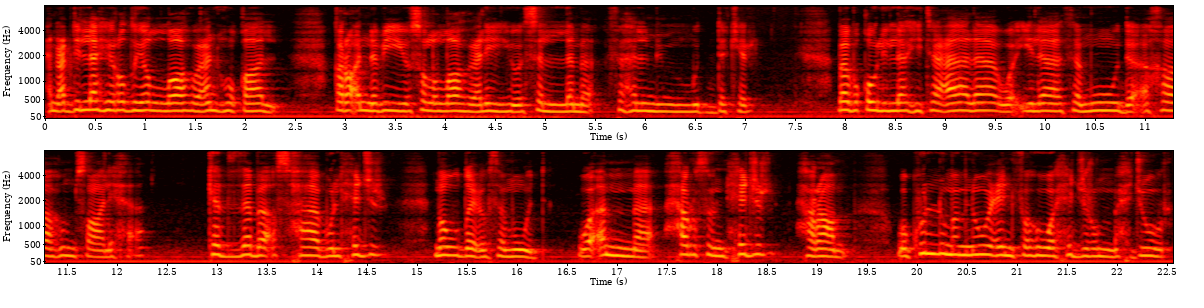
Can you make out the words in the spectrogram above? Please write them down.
عن عبد الله رضي الله عنه قال قرأ النبي صلى الله عليه وسلم فهل من مدكر؟ باب قول الله تعالى وإلى ثمود أخاهم صالحا. كذب أصحاب الحجر موضع ثمود وأما حرث حجر حرام وكل ممنوع فهو حجر محجور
